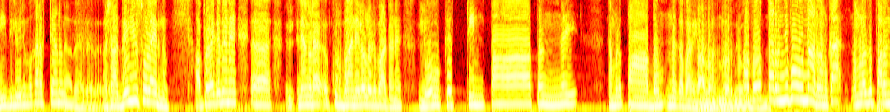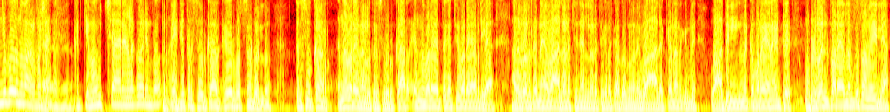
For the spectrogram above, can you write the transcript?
രീതിയിൽ വരുമ്പോ കറക്റ്റ് ആണ്. പക്ഷെ അത് യൂസ്ഫുൾ ആയിരുന്നു. അപ്പോഴൊക്കെ തന്നെ ഞങ്ങളുടെ കുർബാനയിലുള്ള ഒരു പാട്ടാണ്. ലോകത്തിൻ പാപങ്ങൾ നമ്മൾ പാപം എന്നൊക്കെ പറയും. അപ്പൊ പറഞ്ഞു പോകുന്നതാണ്. നമുക്ക് നമ്മളത് പറഞ്ഞു പോകുന്ന പറയാം പക്ഷെ. കൃത്യമായ ഉച്ചാരണങ്ങളൊക്കെ വരുമ്പോ പ്രത്യേകിച്ച് തൃശ്ശൂർക്കാർക്ക് ഒരു പ്രശ്നമുണ്ടല്ലോ. തൃശ്ശൂർക്കാർ എന്ന് പറയുന്നുള്ളൂ തൃശ്ശൂർക്കാർ എന്ന് പറയാത്ത കച്ചി പറയാറില്ല. അതുപോലെ തന്നെ വാലടച്ച് ജനലടച്ച് കിടക്കാത്ത വാലൊക്കെയാണ് ഇറങ്ങുന്നത്. വാതിൽ എന്നൊക്കെ പറയാനായിട്ട് മുഴുവൻ പറയാൻ നമുക്ക് സമയമില്ല.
